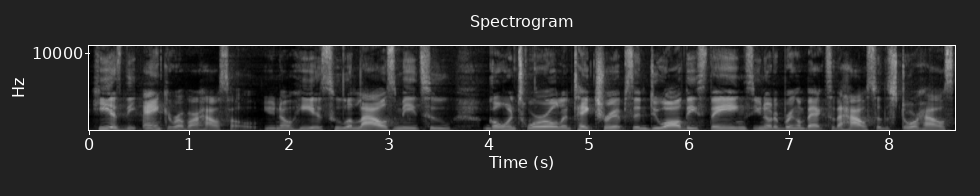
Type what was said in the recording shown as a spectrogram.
He is the anchor of our household. You know, he is who allows me to go and twirl and take trips and do all these things, you know, to bring them back to the house, to the storehouse.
